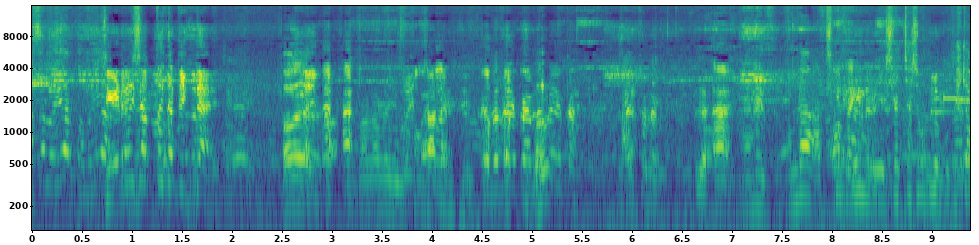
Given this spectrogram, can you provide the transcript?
আসলে ইয়ার তো চেড়ের সপ্তাহে তো ঠিক নাই আমরা আজকে এই স্বেচ্ছাসেবকগুলো প্রতিষ্ঠা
